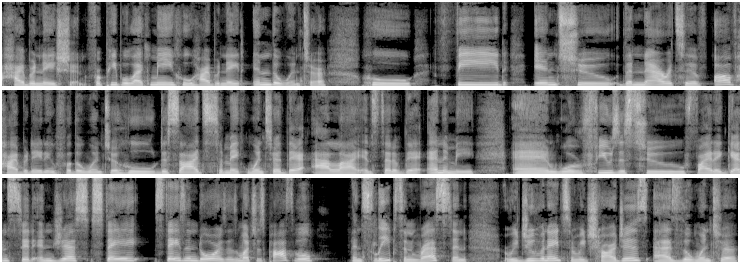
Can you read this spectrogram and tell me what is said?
hibernation for people like me who hibernate in the winter, who feed into the narrative of hibernating for the winter, who decides to make winter their ally instead of their enemy and will refuses to fight against it and just stay, stays indoors as much as possible and sleeps and rests and rejuvenates and recharges as the winter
